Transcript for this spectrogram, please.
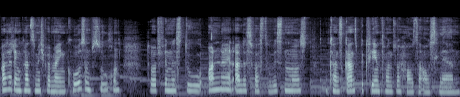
Außerdem kannst du mich bei meinen Kursen besuchen. Dort findest du online alles, was du wissen musst und kannst ganz bequem von zu Hause aus lernen.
